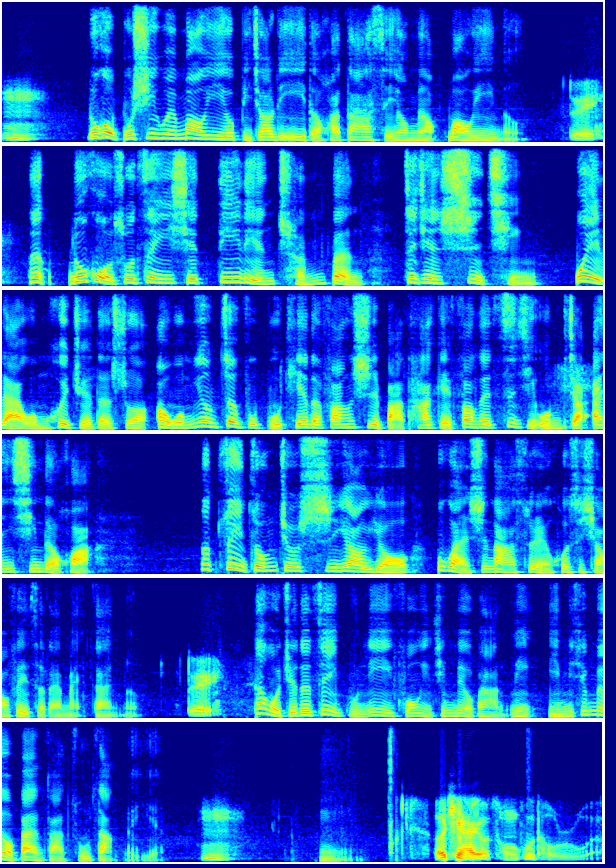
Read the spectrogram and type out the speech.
嗯，如果不是因为贸易有比较利益的话，大家谁要贸贸易呢？对。那如果说这一些低廉成本这件事情，未来我们会觉得说，哦，我们用政府补贴的方式把它给放在自己，我们比较安心的话，那最终就是要由不管是纳税人或是消费者来买单了。对。但我觉得这一股逆风已经没有办法逆，已经没有办法阻挡了耶。嗯嗯，而且还有重复投入啊。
